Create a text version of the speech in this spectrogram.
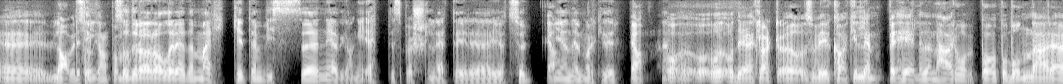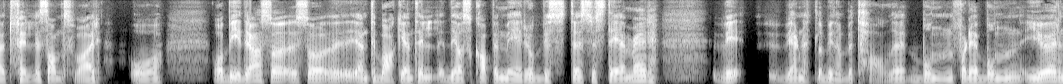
eh, lavere Så, tilgang på så dere har allerede merket en viss eh, nedgang i etterspørselen etter eh, gjødsel Ja. i en del markeder? Ja, og, og, og det er klart, altså, vi kan ikke lempe hele denne her over på, på bonden. Det her er jo et felles ansvar å, å bidra. Så, så igjen tilbake igjen til det å skape mer robuste systemer. Vi, vi er nødt til å begynne å betale bonden for det bonden gjør.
